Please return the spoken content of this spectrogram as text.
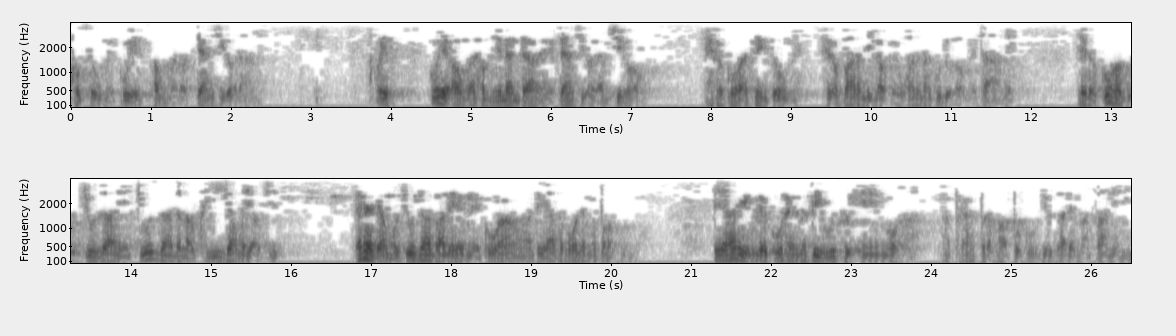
အောက်ဆုံးပဲကိုယ့်ရဲ့အောက်မှာတော့တန်းရှိတော့တာကိုယ့်ရဲ့ ကိုယ့်ရဲ့အောက်မှာတော့မြင်တန်းတန်းတယ်တန်းရှိတော့တာမရှိတော့ဘူးအဲတော့ကိုယ်ကအသိဆုံးပဲအဲတော့ပါရမီလောက်ပဲဝါသနာကုသိုလ်လောက်ပဲဒါပဲအဲတော့ကိုယ့်ဟာကိုယ်ကြိုးစားရင်ကြိုးစားတဲ့လောက်ခရီးရောက်မရောက်ကြည့်အဲ့ဒါကြောင့်မို့ကြိုးစားပါလေနဲ့ကိုယ်ဟာတရားသဘောလည်းမပေါက်ဘူးတရားတွေကိုလည်းကိုယ်ဟန်မသိဘူးဆိုရင်ကိုယ်ဟာဗရာပရမပုဂ္ဂိုလ်မျိုးသားတွေမှာပါနေပြီ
